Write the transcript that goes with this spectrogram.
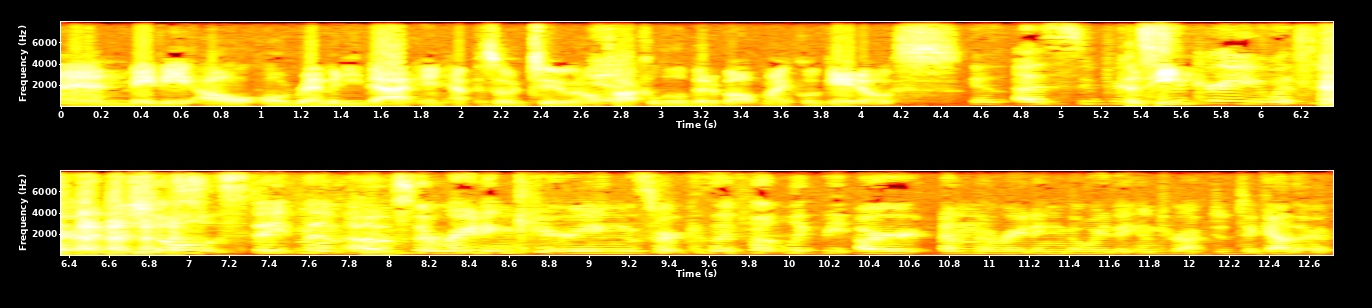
And maybe I'll, I'll remedy that in episode two, and I'll Yeah. talk a little bit about Michael Gaydos. Because I super 'Cause he- disagree with your initial statement of the rating carrying sort because I felt like the art and the rating, the way they interacted together,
